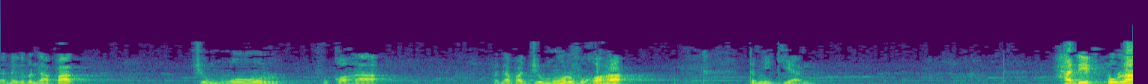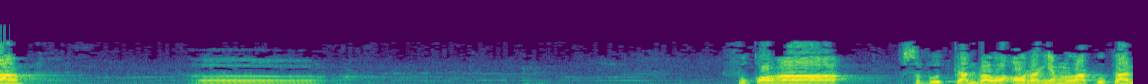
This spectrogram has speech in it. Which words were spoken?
Dan itu pendapat jumhur fuqaha. Pendapat jumhur fuqaha demikian. Hadis pula uh, fuqaha sebutkan bahwa orang yang melakukan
